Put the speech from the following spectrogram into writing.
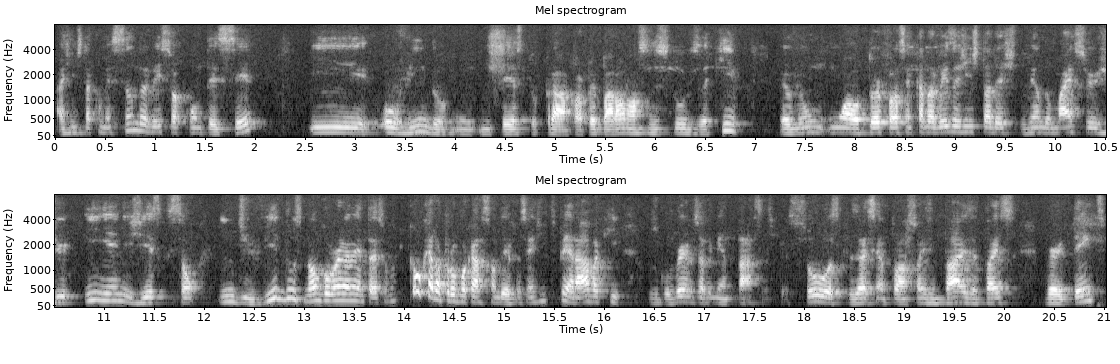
a gente está começando a ver isso acontecer e ouvindo um, um texto para preparar os nossos estudos aqui, eu vi um, um autor falar assim: cada vez a gente está vendo mais surgir INGs, que são indivíduos não governamentais. Qual era a provocação dele? Assim, a gente esperava que os governos alimentassem as pessoas, que fizessem atuações em tais e tais vertentes.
